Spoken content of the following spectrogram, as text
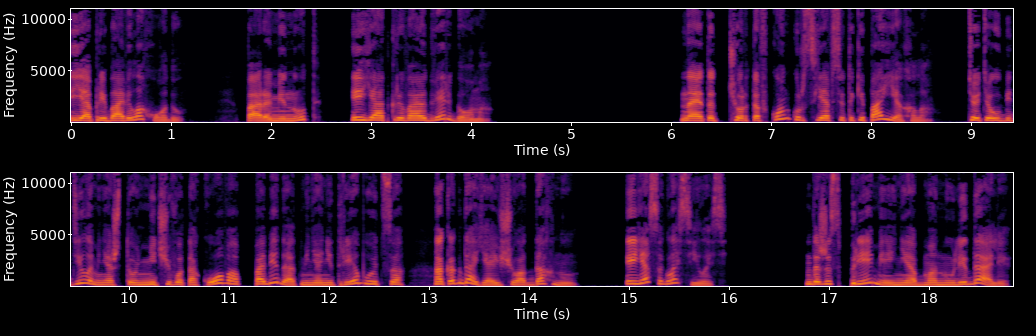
Я прибавила ходу. Пара минут, и я открываю дверь дома. На этот чертов конкурс я все-таки поехала. Тетя убедила меня, что ничего такого, победа от меня не требуется, а когда я еще отдохну? И я согласилась. Даже с премией не обманули, дали.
